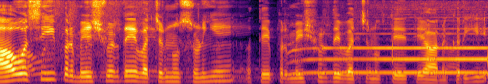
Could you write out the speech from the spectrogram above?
ਆਓ ਅਸੀਂ ਪਰਮੇਸ਼ਵਰ ਦੇ ਵਚਨ ਨੂੰ ਸੁਣੀਏ ਅਤੇ ਪਰਮੇਸ਼ਵਰ ਦੇ ਵਚਨ ਉੱਤੇ ਧਿਆਨ ਕਰੀਏ।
